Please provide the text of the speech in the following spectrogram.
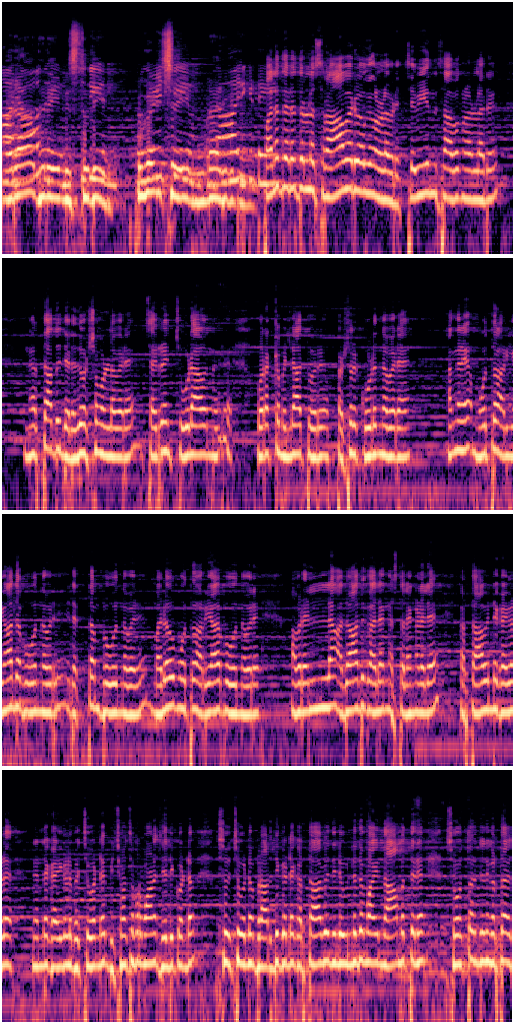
ആരാധനയും സ്തുതിയും പുകഴ്ചയും പലതരത്തിലുള്ള സ്രാവരോഗങ്ങളുള്ളവർ ചെവിയിൽ നിന്ന് സ്രാവങ്ങളുള്ളവർ നിർത്താത്ത ജലദോഷമുള്ളവർ ശരീരം ചൂടാവുന്നവർ ഉറക്കമില്ലാത്തവർ പ്രഷർ കൂടുന്നവർ അങ്ങനെ മൂത്രം അറിയാതെ പോകുന്നവർ രക്തം പോകുന്നവർ മലവും മൂത്രം അറിയാതെ പോകുന്നവർ അവരെല്ലാം അതാത് കാലങ്ങ സ്ഥലങ്ങളിലെ കർത്താവിന്റെ കൈകൾ നിന്റെ കൈകൾ വെച്ചുകൊണ്ട് വിശ്വാസ പ്രമാണം ചൊല്ലിക്കൊണ്ട് സൂക്ഷിച്ചുകൊണ്ട് പ്രാർത്ഥിക്കട്ടെ. കർത്താവ് നിന്റെ ഉന്നതമായ നാമത്തിന് സ്വസ്ഥം ചെയ്യുന്ന കർത്താവ്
